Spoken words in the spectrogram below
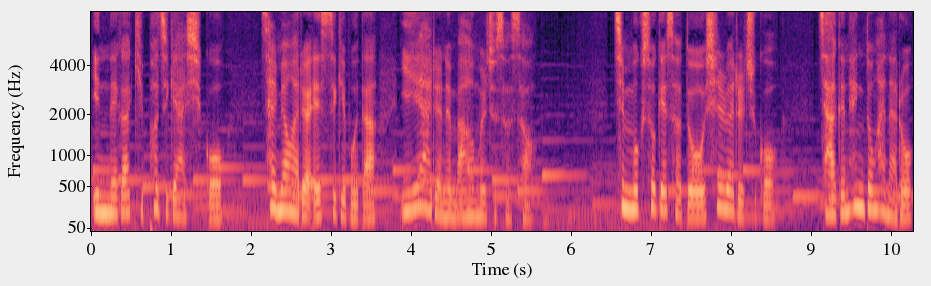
인내가 깊어지게 하시고 설명하려 애쓰기보다 이해하려는 마음을 주소서. 침묵 속에서도 신뢰를 주고 작은 행동 하나로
